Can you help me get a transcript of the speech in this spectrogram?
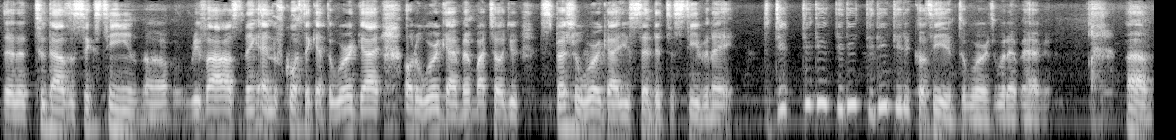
the, the 2016 uh, revised thing, and of course they get the word Guy. Oh, the word Guy, Remember I told you special word Guy, You send it to Stephen A. Because he into words, whatever have you. Um,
